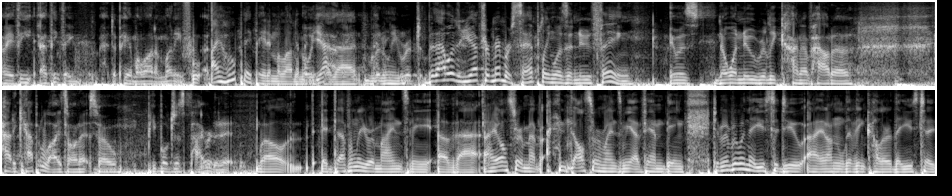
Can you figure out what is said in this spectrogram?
I think I think they had to pay him a lot of money for that. I hope they paid him a lot of Oh money yeah, for that. literally I mean, ripped. But that was you have to remember, sampling was a new thing. It was no one knew really kind of how to how to capitalize on it, so people just pirated it. Well, it definitely reminds me of that. I also remember. It also reminds me of him being. Do you remember when they used to do uh, on Living Color? They used to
